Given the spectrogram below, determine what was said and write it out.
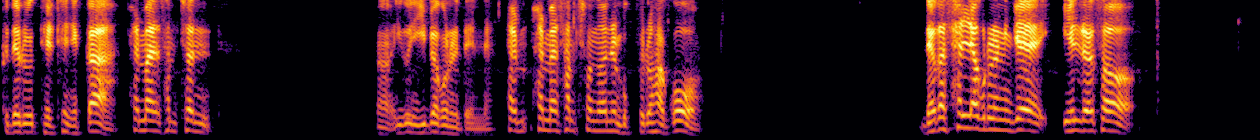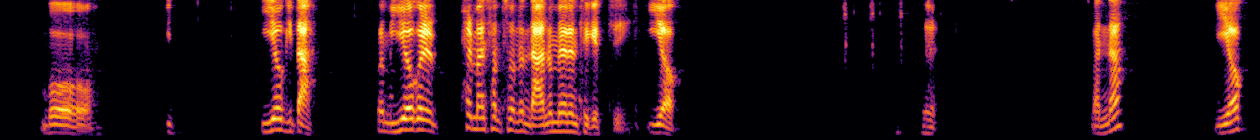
그대로 될 테니까 83,000 어, 이건 200원으로 돼 있네. 8, 83,000원을 목표로 하고 내가 살려고 그러는 게 예를 들어서 뭐 2, 억이다 그럼 2억을 83,000원 나누면 되겠지. 2억. 네. 맞나? 2억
